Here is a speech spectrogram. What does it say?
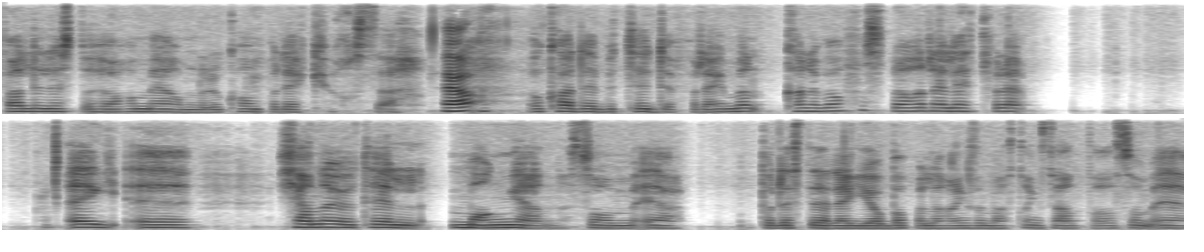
veldig lyst til å høre mer om når du kom på det kurset, Ja. og hva det betydde for deg. Men kan jeg bare få spørre deg litt, for det Jeg eh, kjenner jo til mange som er på det stedet jeg jobber på Lærings- og mestringssenteret, som er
